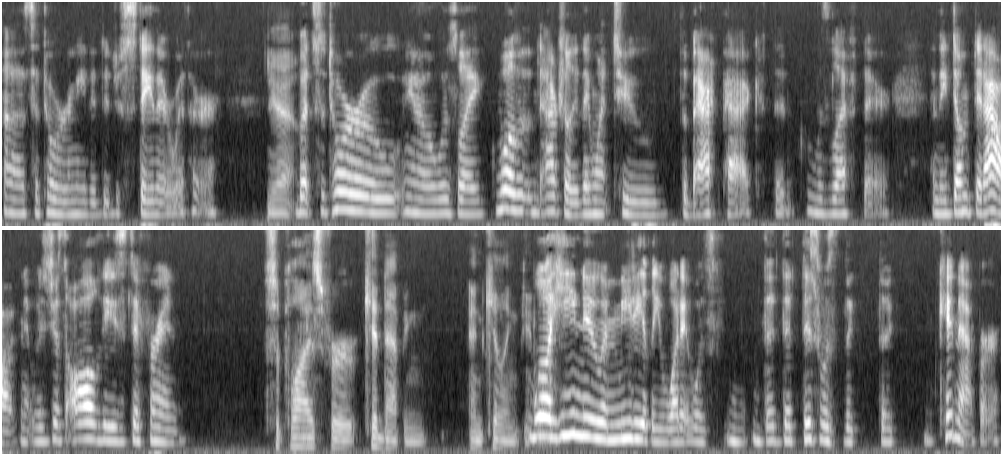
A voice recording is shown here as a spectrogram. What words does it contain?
uh, Satoru needed to just stay there with her. Yeah. But Satoru, you know, was like, well, actually, they went to the backpack that was left there, and they dumped it out, and it was just all these different. Supplies for kidnapping and killing people. Well, he knew immediately what it was that, that this was the the kidnapper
